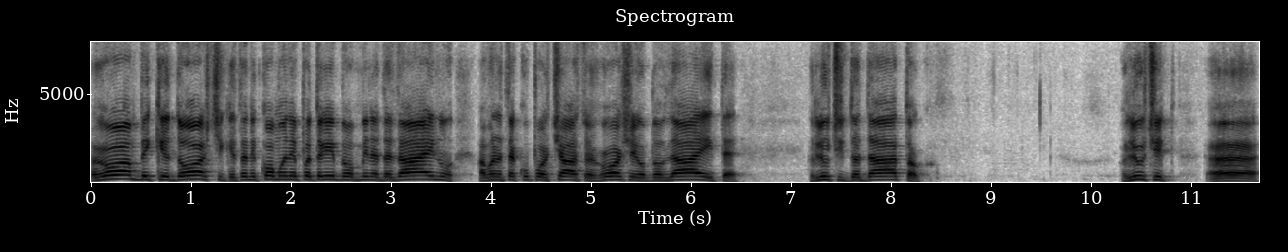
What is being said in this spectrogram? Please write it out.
ромбики, дощики, це нікому не потрібно обміна дизайну, а ви на це купу часу грошей обновляєте. Глючить додаток. Глючить. Е,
